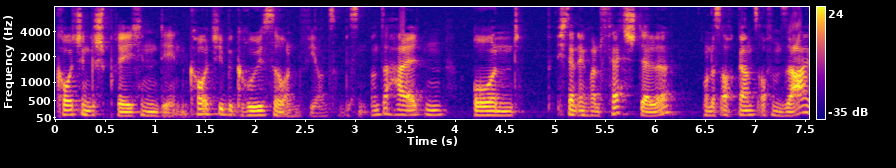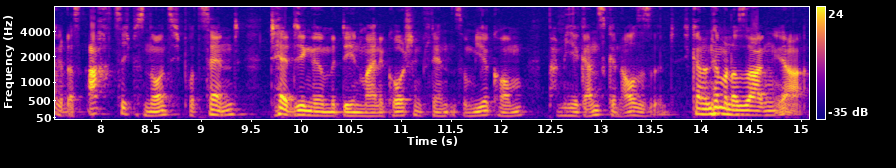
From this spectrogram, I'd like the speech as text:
Coaching-Gesprächen den Coachy begrüße und wir uns ein bisschen unterhalten und ich dann irgendwann feststelle und das auch ganz offen sage, dass 80 bis 90 Prozent der Dinge, mit denen meine Coaching-Klienten zu mir kommen, bei mir ganz genauso sind. Ich kann dann immer nur sagen, ja,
